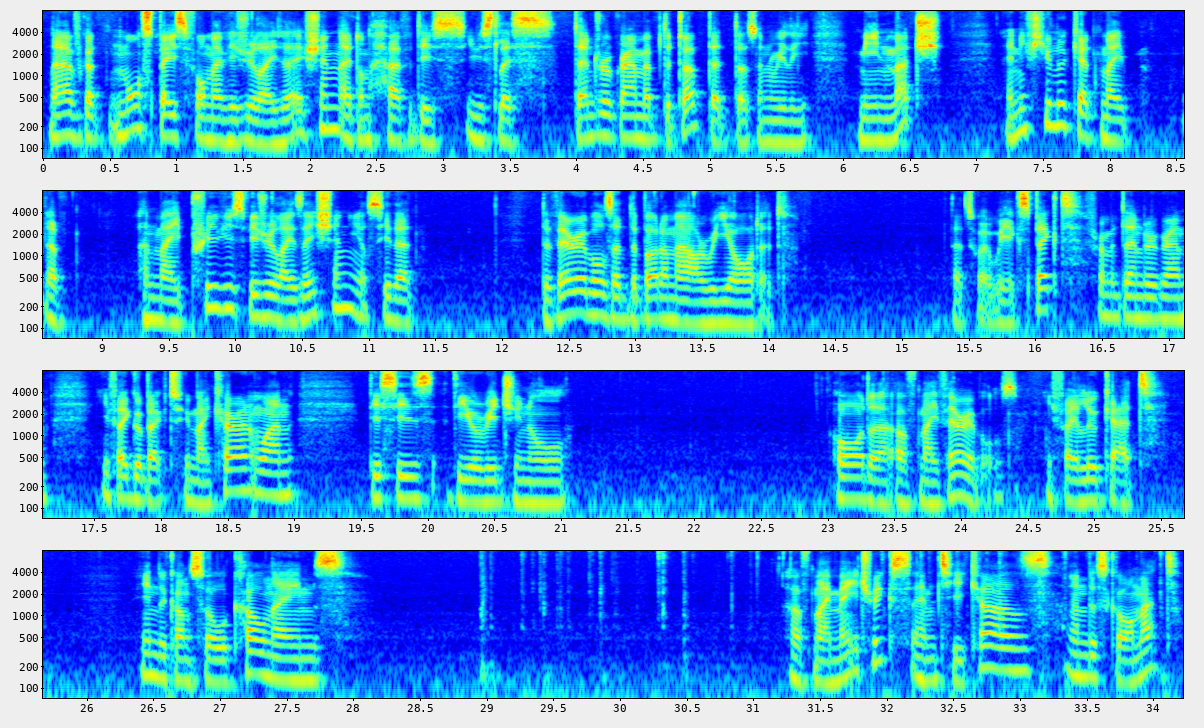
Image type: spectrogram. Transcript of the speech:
Now I've got more space for my visualization. I don't have this useless dendrogram up the top that doesn't really mean much. And if you look at my on my previous visualization, you'll see that the variables at the bottom are reordered. That's what we expect from a dendrogram. If I go back to my current one, this is the original order of my variables. If I look at in the console colnames of my matrix mtcars underscore mat,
